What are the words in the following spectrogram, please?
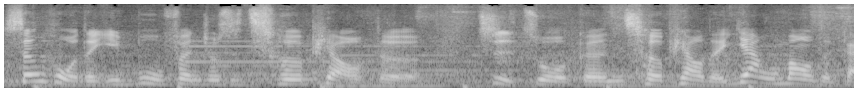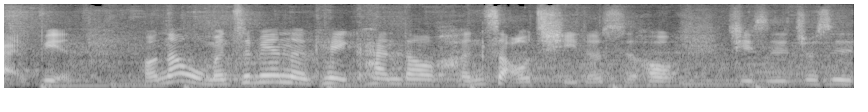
生活的一部分就是车票的制作跟车票的样貌的改变。好，那我们这边呢可以看到，很早期的时候，其实就是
